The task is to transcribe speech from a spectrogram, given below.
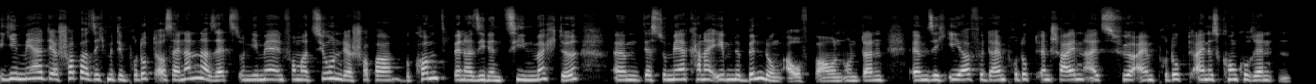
je mehr der Shopper sich mit dem Produkt auseinandersetzt und je mehr Informationen der Shopper bekommt, wenn er sie denn ziehen möchte, ähm, desto mehr kann er eben eine Bindung aufbauen und dann ähm, sich eher für dein Produkt entscheiden als für ein Produkt eines Konkurrenten.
